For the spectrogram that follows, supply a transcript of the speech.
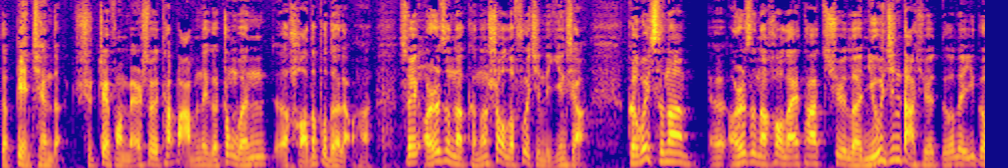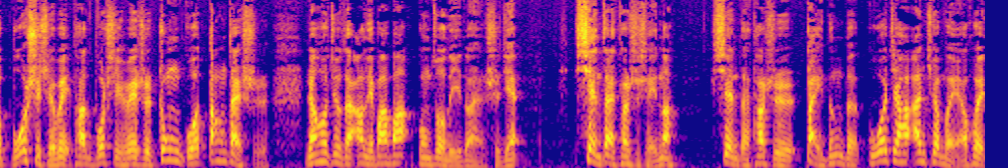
的变迁的是这方面，所以他爸爸那个中文呃好的不得了哈，所以儿子呢可能受了父亲的影响。葛维茨呢，呃儿子呢后来他去了牛津大学得了一个博士学位，他的博士学位是中国当代史，然后就在阿里巴巴工作了一段时间。现在他是谁呢？现在他是拜登的国家安全委员会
